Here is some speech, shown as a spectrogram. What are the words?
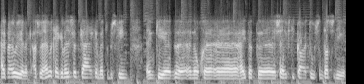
Even heel eerlijk, als we een hele gekke wedstrijd krijgen met misschien een keer eh, nog, eh, eh, heet dat, safety car toestand, dat soort dingen.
